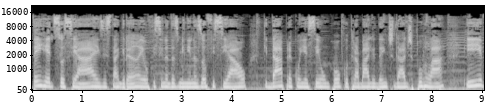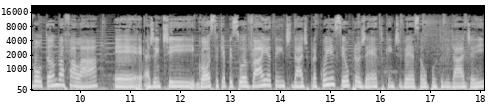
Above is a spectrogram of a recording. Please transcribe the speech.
Tem redes sociais, Instagram, é Oficina das Meninas Oficial, que dá para conhecer um pouco o trabalho da entidade por lá. E voltando a falar, é, a gente gosta que a pessoa vá até a entidade para conhecer o projeto. Quem tiver essa oportunidade aí,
